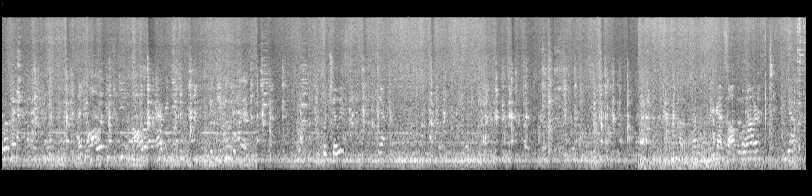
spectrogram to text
with it? Like all of it, you do all of it, everything? You can do it. With chili? Yeah. You got salt in the water? Yeah.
